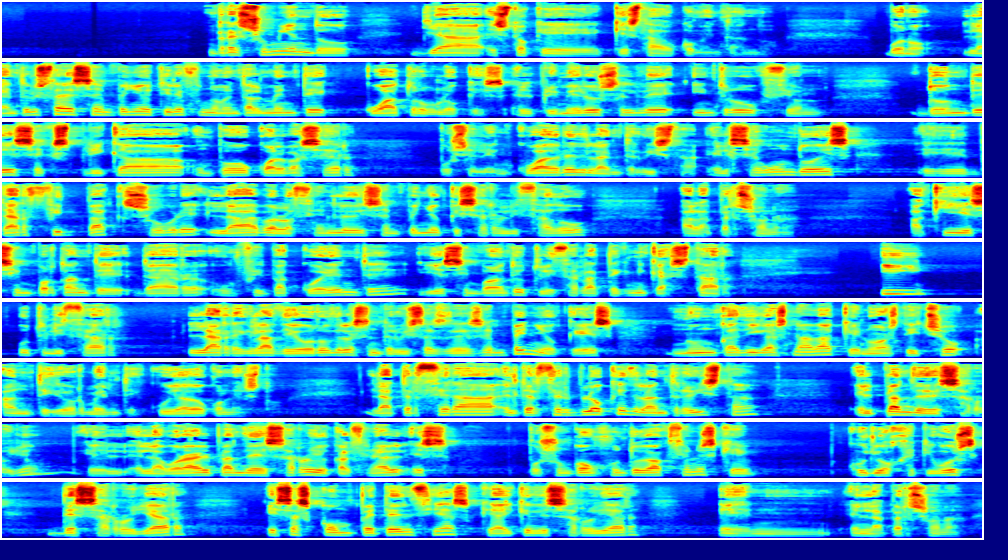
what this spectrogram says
Resumiendo ya esto que, he estado comentando. Bueno, la entrevista de desempeño tiene fundamentalmente cuatro bloques. El primero es el de introducción, donde se explica un poco cuál va a ser pues, el encuadre de la entrevista. El segundo es eh, dar feedback sobre la evaluación de desempeño que se ha realizado a la persona. Aquí es importante dar un feedback coherente y es importante utilizar la técnica STAR y utilizar la regla de oro de las entrevistas de desempeño, que es nunca digas nada que no has dicho anteriormente. Cuidado con esto. La tercera, el tercer bloque de la entrevista, el plan de desarrollo. El, elaborar el plan de desarrollo, que al final es pues, un conjunto de acciones que, cuyo objetivo es desarrollar esas competencias que hay que desarrollar en la persona.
